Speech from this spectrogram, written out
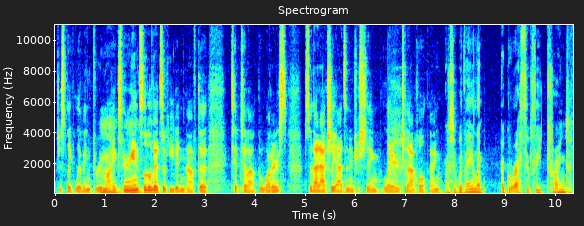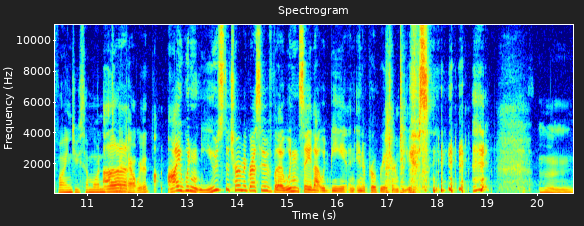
just like living through mm, my experience mm. a little bit, so he didn't have to tiptoe out the waters. So that actually adds an interesting layer to that whole thing. So were they like aggressively trying to find you someone uh, to make out with? I wouldn't use the term aggressive, but I wouldn't say that would be an inappropriate term to use. Hmm,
